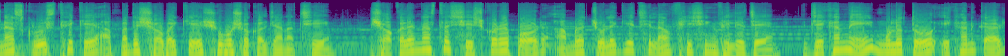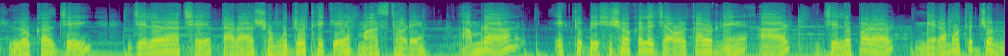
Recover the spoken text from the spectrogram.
ভেনাস ক্রুজ থেকে আপনাদের সবাইকে শুভ সকাল জানাচ্ছি। সকালের নাস্তা শেষ করার পর আমরা চলে গিয়েছিলাম ফিশিং ভিলেজে, যেখানে মূলত এখানকার লোকাল যেই জেলেরা আছে, তারা সমুদ্র থেকে মাছ ধরে। আমরা একটু বেশি সকালে যাওয়ার কারণে আর জেলেপাড়ার মেরামতের জন্য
